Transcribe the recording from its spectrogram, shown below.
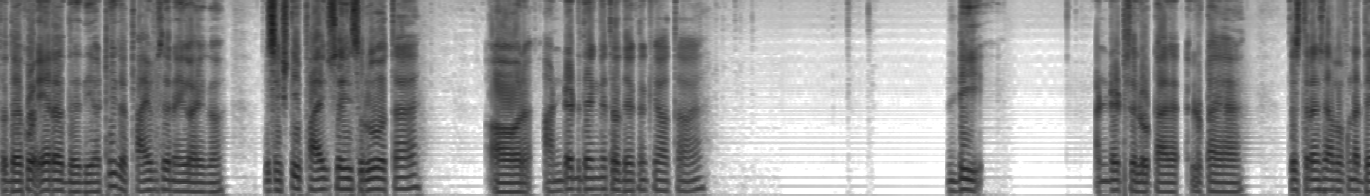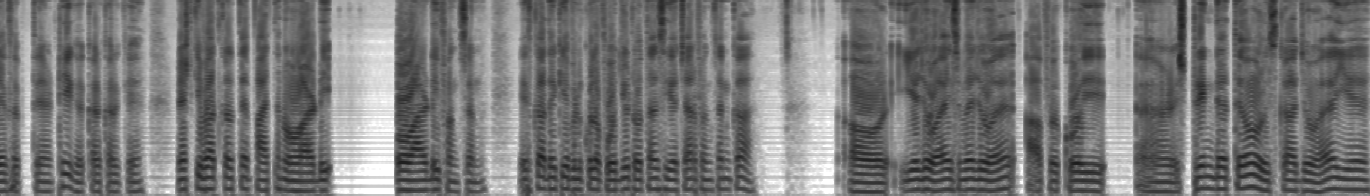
तो देखो एरर दे दिया, ठीक है फाइव से नहीं आएगा। तो सिक्सटी फाइव से ही शुरू होता है और हंड्रेड देंगे तो देखें क्या होता है। डी हंड्रेड से लुटा, लुटाया है। तो इस तरह से आप अपना देख सकते हैं, ठीक है, कर, करके। नेक्स्ट की बात करते हैं Python O R D O R D function इसका देखिए, बिल्कुल अपोजिट होता है सी एच आर फ़ंक्शन का। और ये जो है, इसमें जो है, आप कोई स्ट्रिंग देते हो और इसका जो है, ये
